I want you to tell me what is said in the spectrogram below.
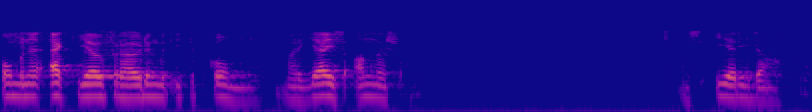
om in 'n ek jou verhouding met U te kom nie, maar juis andersom. Ons eer U daarvoor.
